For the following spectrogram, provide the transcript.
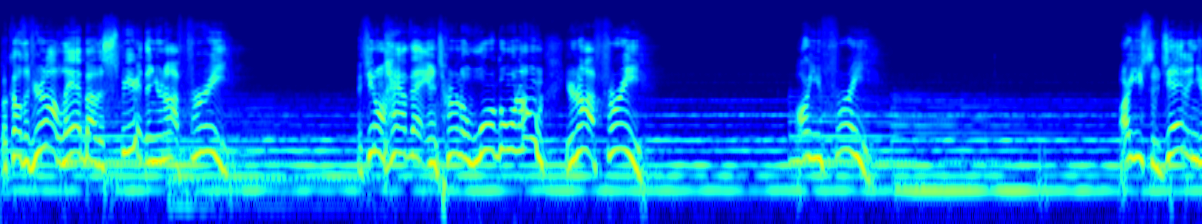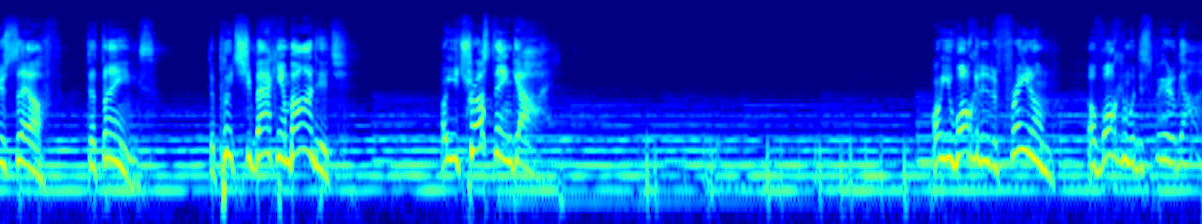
Because if you're not led by the Spirit, then you're not free. If you don't have that internal war going on, you're not free. Are you free? Are you subjecting yourself to things that puts you back in bondage? Are you trusting God? Are you walking in the freedom of walking with the Spirit of God?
